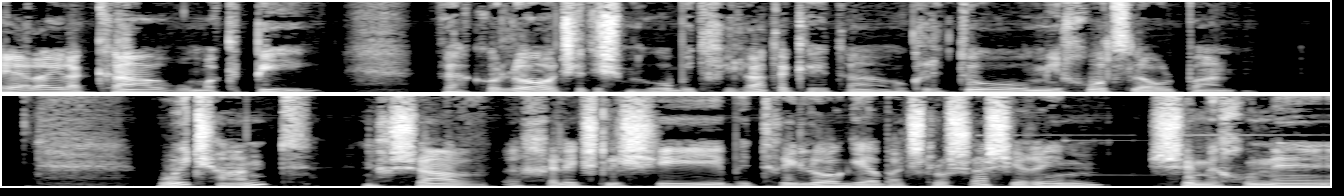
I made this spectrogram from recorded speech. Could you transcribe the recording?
היה לילה קר ומקפיא, והקולות שתשמעו בתחילת הקטע הוקלטו מחוץ לאולפן. וויץ' האנט נחשב חלק שלישי בטרילוגיה בת שלושה שירים שמכונה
